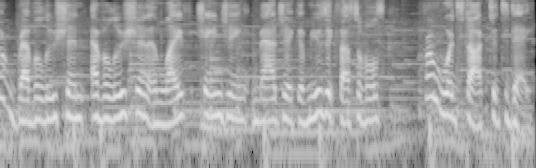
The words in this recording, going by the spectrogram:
the revolution, evolution, and life changing magic of music festivals from Woodstock to today.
